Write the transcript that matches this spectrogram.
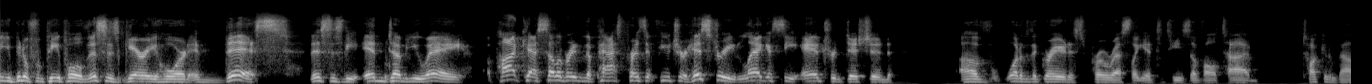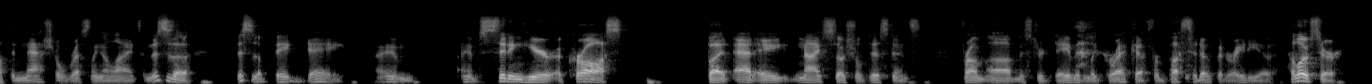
you beautiful people. This is Gary Horde, and this this is the NWA, a podcast celebrating the past, present, future, history, legacy, and tradition of one of the greatest pro wrestling entities of all time. Talking about the National Wrestling Alliance, and this is a this is a big day. I am I am sitting here across, but at a nice social distance from uh, Mr. David LaGreca from Busted Open Radio. Hello, sir.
